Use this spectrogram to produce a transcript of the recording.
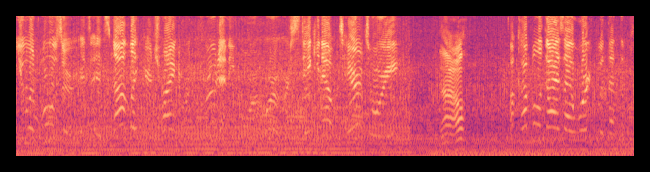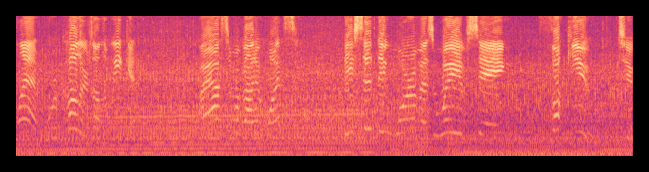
You and Boozer, it's, it's not like you're trying to recruit anymore or, or staking out territory. Now? A couple of guys I worked with at the plant wore colors on the weekend. I asked them about it once, and they said they wore them as a way of saying, fuck you, to,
